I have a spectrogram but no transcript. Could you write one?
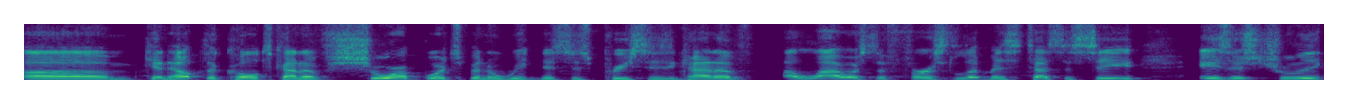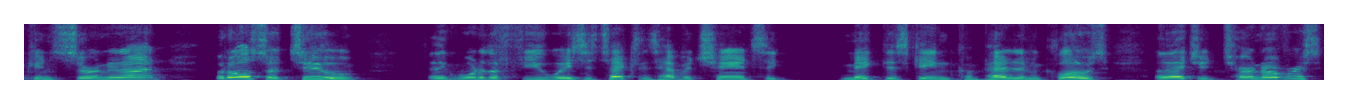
um, can help the Colts kind of shore up what's been a weakness this preseason, kind of allow us the first litmus test to see is this truly a concern or not? But also, too, I think one of the few ways the Texans have a chance to make this game competitive and close, I mentioned turnovers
